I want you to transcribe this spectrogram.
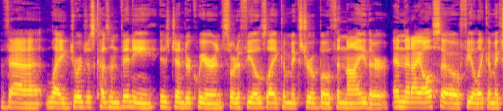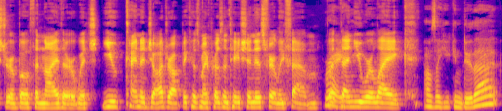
that like George's cousin Vinny is genderqueer and sort of feels like a mixture of both and neither. And that I also feel like a mixture of both and neither, which you kind of jaw drop because my presentation is fairly femme. But then you were like, I was like, you can do that?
